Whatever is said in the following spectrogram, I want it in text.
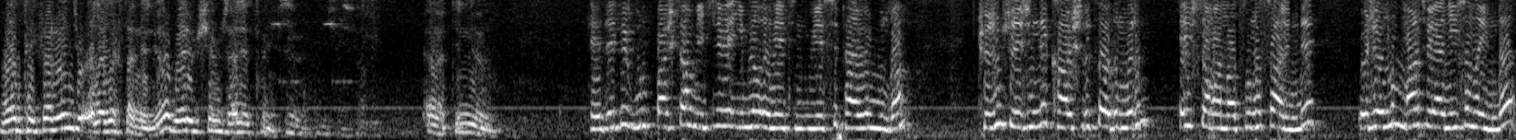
bol tekrarlayınca olacak zannediyorlar. Böyle bir şey müsaade etmeyiz. Evet. İnşallah. Evet dinliyorum. HDP Grup Başkan Vekili ve İmralı Heyeti'nin üyesi Pervin Buldan, çözüm sürecinde karşılıklı adımların eş zamanlı atılması halinde Öcalan'ın Mart veya Nisan ayında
